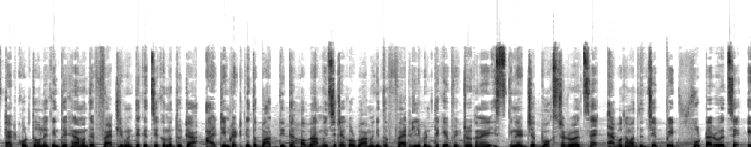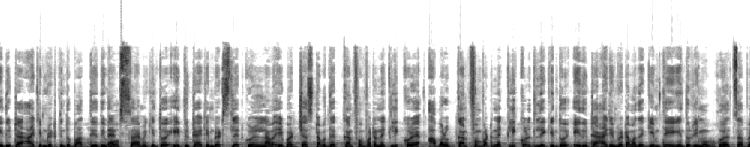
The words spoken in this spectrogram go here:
স্টার্ট করতে হলে কিন্তু এখানে আমাদের ফ্যাট লিমিট থেকে যে কোনো দুইটা আইটেমটা কিন্তু বাদ দিতে হবে। আমি যেটা করব আমি কিন্তু ফ্যাট লিমিট থেকে ভেক্টর গানের স্কিনের যে বক্সটা রয়েছে এবং আমাদের যে পেট ফুডটা রয়েছে এই দুটা আইটেম রেট কিন্তু বাদ দিয়ে দিব। স্যার আমি কিন্তু এই দুটো আইটেম রেট সিলেক্ট করে নিলাম। এবার জাস্ট আমাদের কনফার্ম বাটনে ক্লিক করে আবারও কনফার্ম বাটনে ক্লিক করে দিলে কিন্তু এই দুটো আইটেম রেট আমাদের গেম থেকে কিন্তু রিমুভ হয়ে যাবে।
